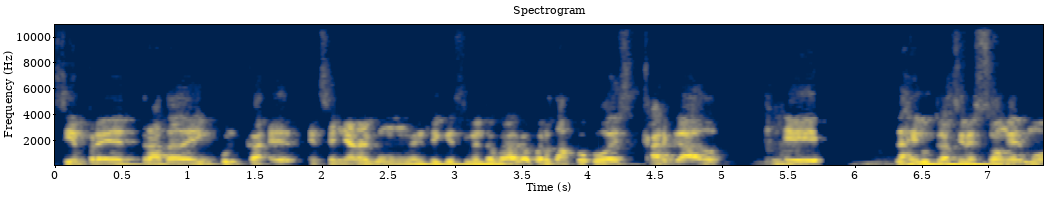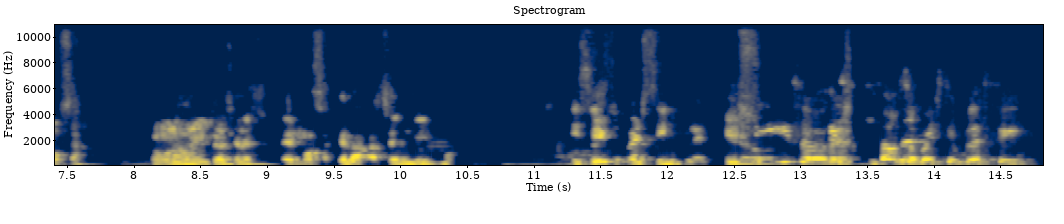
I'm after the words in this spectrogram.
siempre trata de inculcar, eh, enseñar algún enriquecimiento vocabulario, pero tampoco es cargado. Claro. Eh, las ilustraciones son hermosas, son unas ilustraciones hermosas que las hace él mismo. Y son súper simples. y pero- Sí, son súper simples, sí.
